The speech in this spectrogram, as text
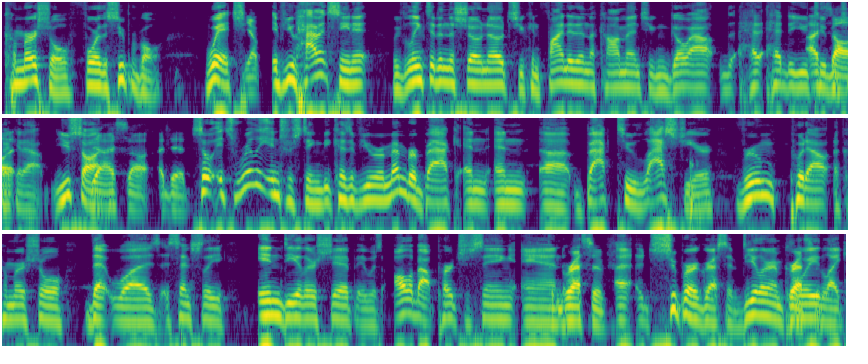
commercial for the Super Bowl. Which, Yep. if you haven't seen it, we've linked it in the show notes. You can find it in the comments. You can go out, head, head to YouTube and check it. it out. You saw yeah, it. Yeah, I saw, it. I did. So it's really interesting because if you remember back and and uh, back to last year, Vroom put out a commercial that was essentially in dealership. It was all about purchasing and Aggressive. uh, super aggressive dealer employee Aggressive. like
